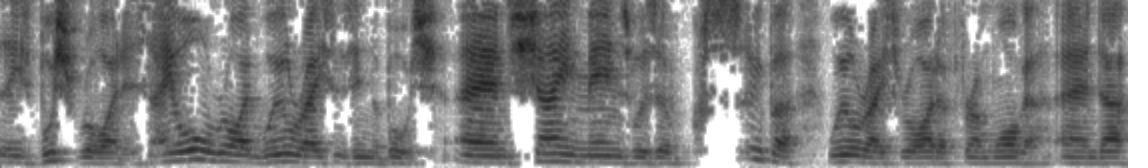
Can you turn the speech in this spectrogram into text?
these bush riders. They all ride wheel races in the bush, and Shane Menz was a super wheel race rider from Wagga, and uh,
